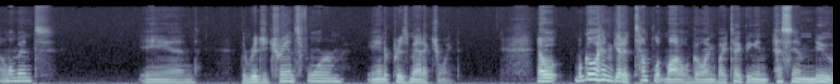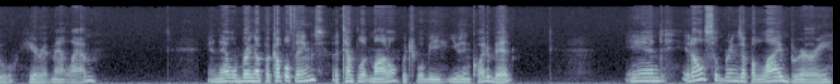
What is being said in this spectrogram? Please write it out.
element and the rigid transform and a prismatic joint. Now, we'll go ahead and get a template model going by typing in sm new here at MATLAB. And that will bring up a couple things, a template model, which we'll be using quite a bit. And it also brings up a library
